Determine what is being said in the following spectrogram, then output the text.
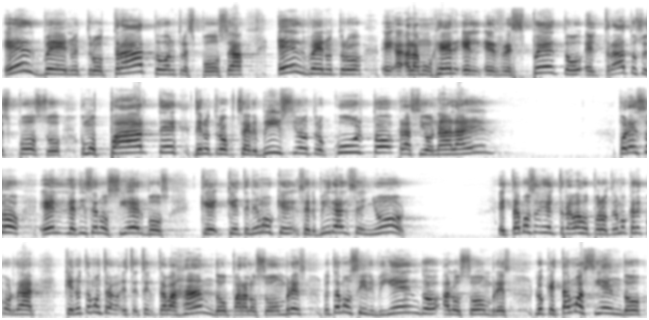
Él ve nuestro trato a nuestra esposa, Él ve nuestro, eh, a la mujer el, respeto, el trato a su esposo como parte de nuestro servicio, nuestro culto racional a Él. Por eso Él le dice a los siervos que, que tenemos que servir al Señor. Estamos en el trabajo, pero tenemos que recordar que no estamos este, este, trabajando para los hombres, no estamos sirviendo a los hombres. Lo que estamos haciendo,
